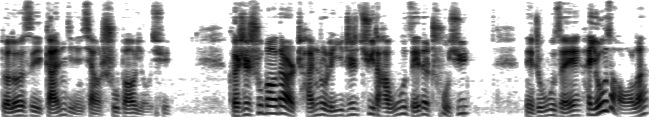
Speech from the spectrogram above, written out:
多罗西赶紧向书包游去，可是书包带缠住了一只巨大乌贼的触须，那只乌贼还游走了。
